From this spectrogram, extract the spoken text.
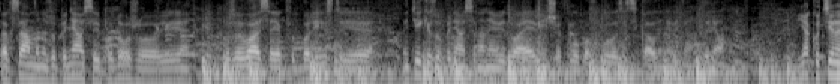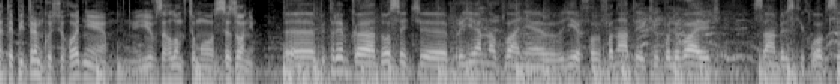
так само не зупинявся і продовжував і розвивався як футболіст. І не тільки зупинявся на Неві 2, а й в інших клубах було зацікавлення від нього до нього. Як оціните підтримку сьогодні і взагалом в цьому сезоні? Е, Підтримка досить е, приємна в плані. Є фанати, які вболівають. Самбірські хлопці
